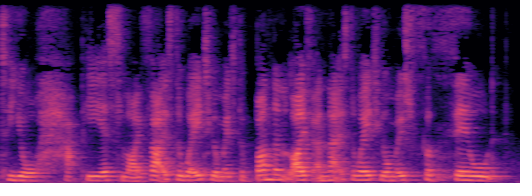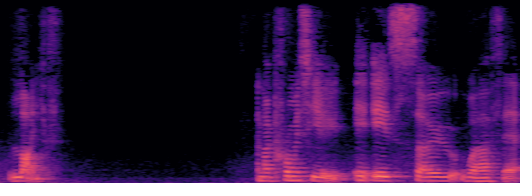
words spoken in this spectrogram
to your happiest life. That is the way to your most abundant life, and that is the way to your most fulfilled life. And I promise you, it is so worth it.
